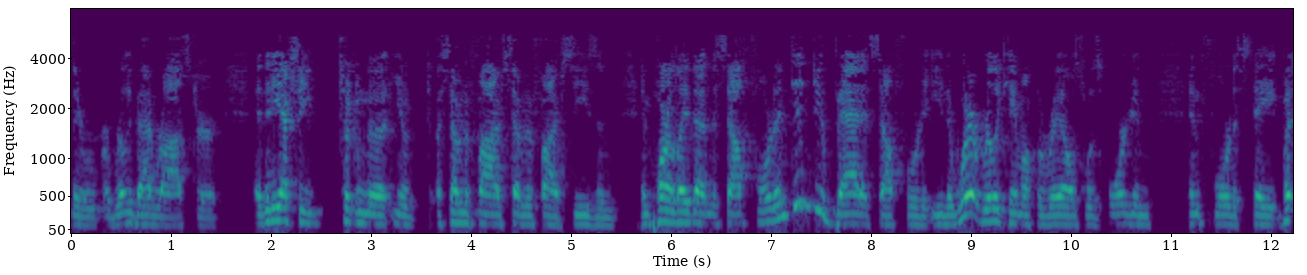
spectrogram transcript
they were a really bad roster, and then he actually took them to you know a seven to five, seven to five season, and parlayed that into South Florida, and didn't do bad at South Florida either. Where it really came off the rails was Oregon and Florida State, but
